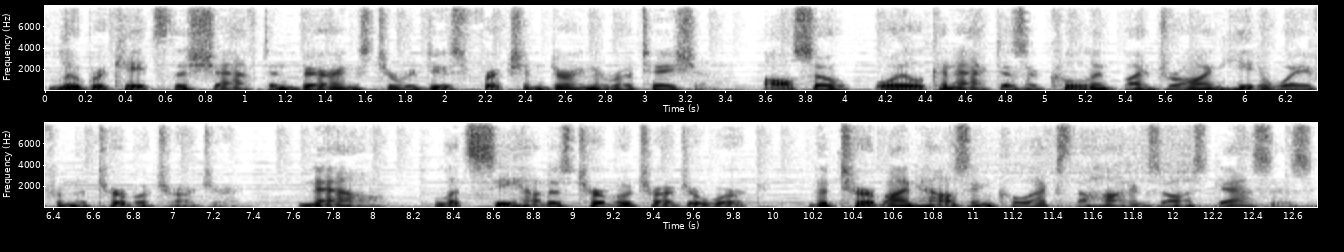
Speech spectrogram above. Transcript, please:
lubricates the shaft and bearings to reduce friction during the rotation. Also, oil can act as a coolant by drawing heat away from the turbocharger. Now, let's see how does turbocharger work? The turbine housing collects the hot exhaust gases,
